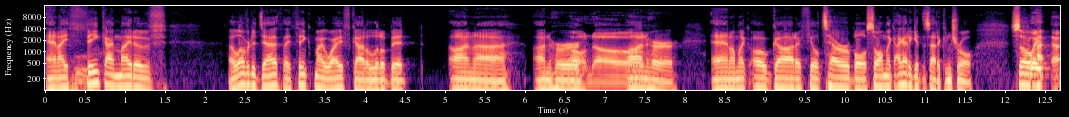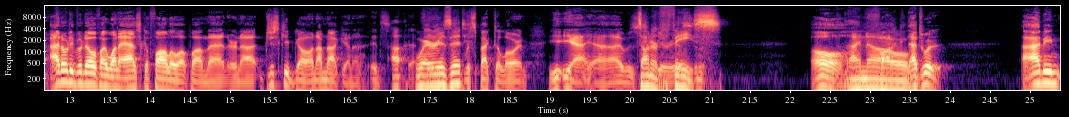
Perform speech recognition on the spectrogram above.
And I think I might have. I love her to death. I think my wife got a little bit on uh, on her. Oh, no. On her, and I'm like, oh god, I feel terrible. So I'm like, I got to get this out of control. So Wait, I- I, don't even know if I want to ask a follow up on that or not. Just keep going. I'm not gonna. It's Uh, where is it? Respect to Lauren. Yeah, yeah. I was. it's on her face. Oh, I know. fuck. That's what. I mean,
